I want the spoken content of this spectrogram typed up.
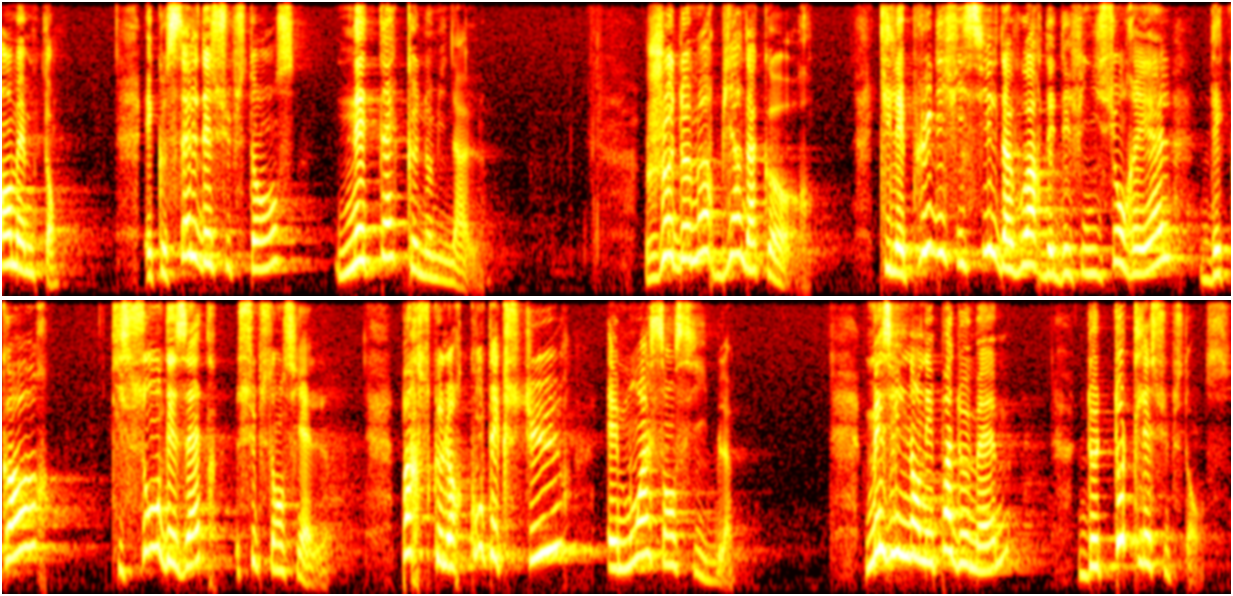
en même temps, et que celles des substances n'étaient que nominales. Je demeure bien d'accord qu'il est plus difficile d'avoir des définitions réelles des corps qui sont des êtres substantiels, parce que leur contexture est moins sensible. Mais il n'en est pas de même de toutes les substances,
